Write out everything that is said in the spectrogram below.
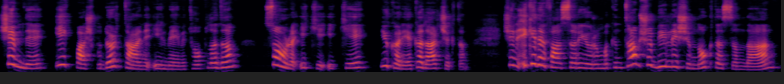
Şimdi ilk baş bu 4 tane ilmeğimi topladım. Sonra 2 2 yukarıya kadar çıktım. Şimdi iki defa sarıyorum. Bakın tam şu birleşim noktasından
